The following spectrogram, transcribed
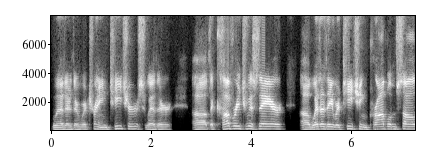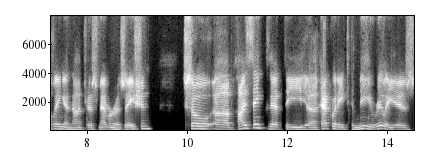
whether there were trained teachers, whether uh, the coverage was there, uh, whether they were teaching problem solving and not just memorization. So uh, I think that the uh, equity to me really is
